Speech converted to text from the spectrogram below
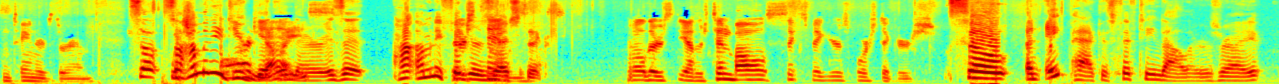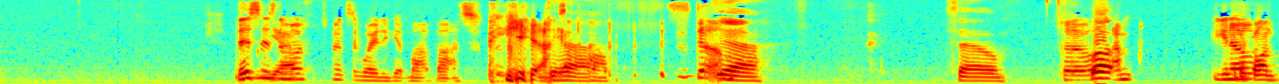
containers they're in. So, so Which how many do you are get in nice. there? Is it how, how many figures? do you 10. actually, Six. Well, there's yeah, there's ten balls, six figures, four stickers. so an eight pack is fifteen dollars, right? This is Yeah. the most expensive way to get bot bots. yeah, Yeah, this is dumb. yeah. So, So Well- I'm, you know, fun.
